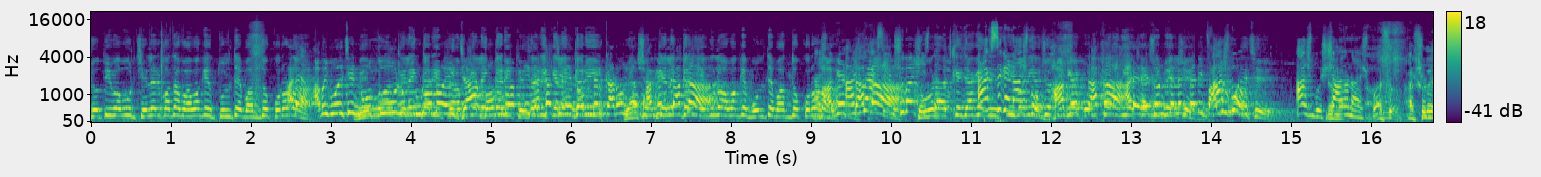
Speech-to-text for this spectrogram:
জ্যোতিবাবুর ছেলের কথা বাবাকে তুলতে বাধ্য করো না। আমি বলছি নতুন, কেলেঙ্কারি, পুরনো এই যা কেলেঙ্কারি, আপনি ট্রেজারি কেলেঙ্কারি, দ্বন্দ্বের কারণ তো রেশন টাকা। এগুলো আমাকে বলতে বাধ্য করো না। ভাগের টাকা। তোমরা আজকে যাকে এক সেকেন্ড আসব? পরীক্ষা টাকা। আরে রেশন কেলেঙ্কারি বালু করেছে। আসব সায়ন আসব। আসলে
